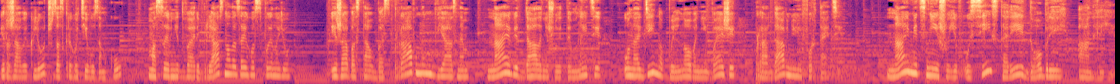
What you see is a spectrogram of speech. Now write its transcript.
І ржавий ключ заскриготів у замку, масивні двері брязнули за його спиною, і жаба став безправним в'язнем найвіддаленішої темниці у надійно пильнованій вежі прадавньої фортеці, найміцнішої в усій старій добрій Англії.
